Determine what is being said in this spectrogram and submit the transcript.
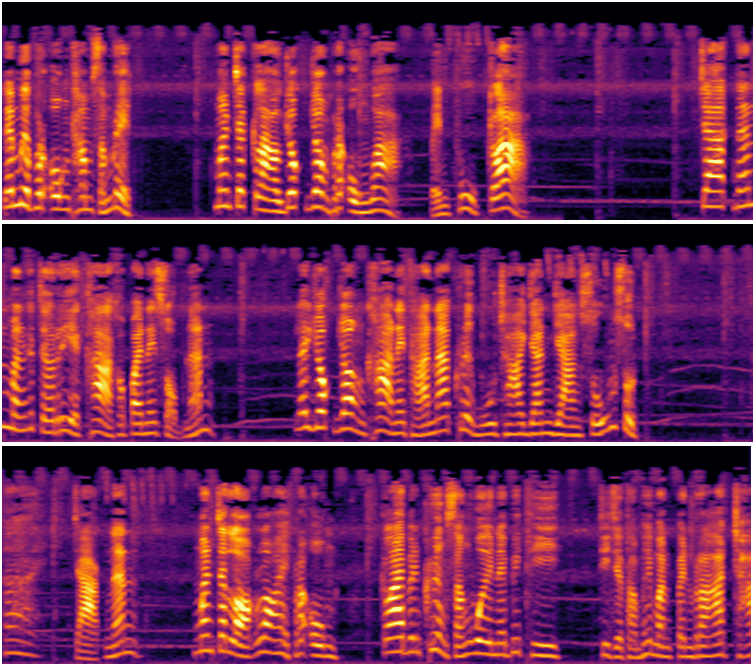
และเมื่อพระองค์ทำสำเร็จ มันจะกล่าวยกย่องพระองค์ว่าเป็นผู้กล้า จากนั้นมันก็จะเรียกข้าเข้าไปในศพนั้น และยกย่องข้าในฐานะเครื่องบูชายันอย่างสูงสุดเฮ้ยจากนั้นมันจะหลอกล่อให้พระองค์ กลายเป็นเครื่องสังเวยในพิธีที่จะทำให้มันเป็นราชา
